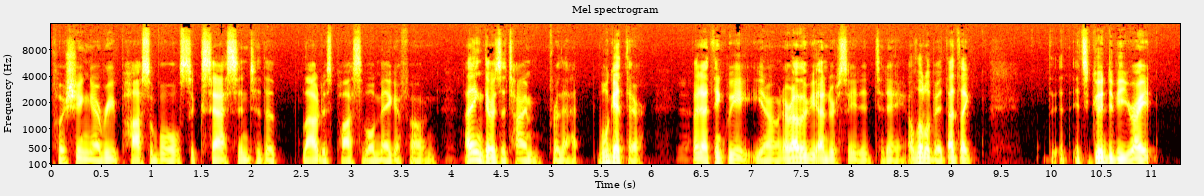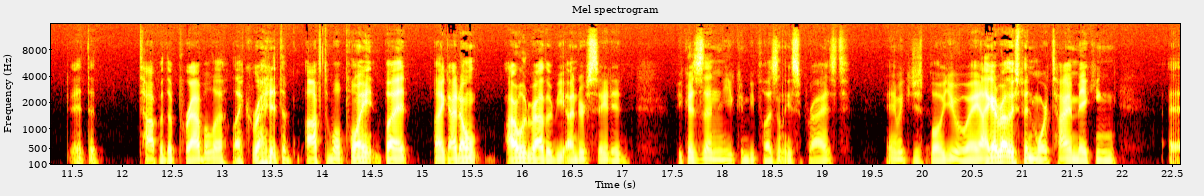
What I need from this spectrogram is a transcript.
pushing every possible success into the loudest possible megaphone. I think there's a time for that. We'll get there. Yeah. But I think we, you know, I'd rather be understated today a little bit. That's like, it's good to be right at the top of the parabola, like right at the optimal point. But like, I don't, I would rather be understated because then you can be pleasantly surprised and we can just blow you away. Like, I'd rather spend more time making uh,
